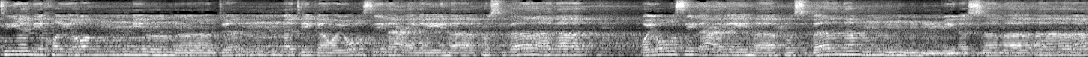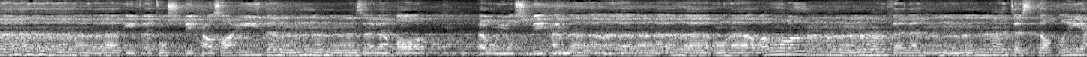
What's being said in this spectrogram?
يؤتيني خيرا من جنتك ويرسل عليها حسبانا ويرسل عليها حسبانا من السماء فتصبح صعيدا زلقا أو يصبح ماؤها تستطيع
